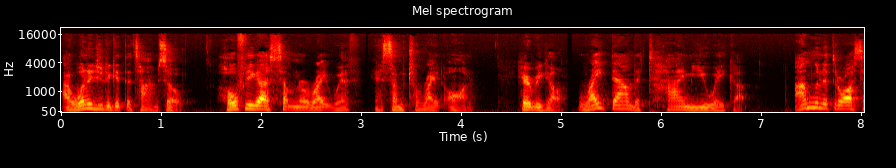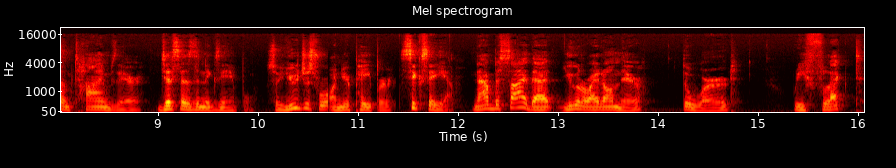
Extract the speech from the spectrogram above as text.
I wanted you to get the time. So hopefully you got something to write with and something to write on. Here we go. Write down the time you wake up. I'm going to throw out some times there just as an example. So you just wrote on your paper 6 a.m. Now, beside that, you're going to write on there the word reflect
